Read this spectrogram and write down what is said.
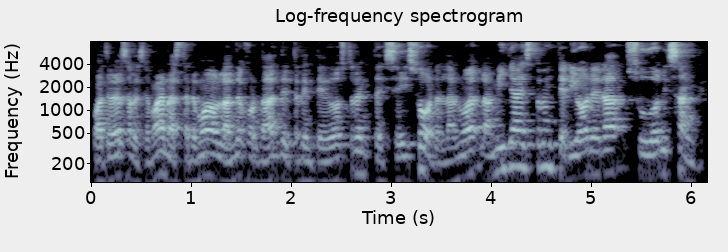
cuatro días a la semana. Estaremos hablando de jornadas de 32, 36 horas. La, la milla extra anterior era sudor y sangre.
